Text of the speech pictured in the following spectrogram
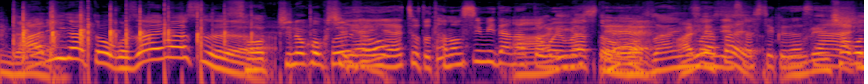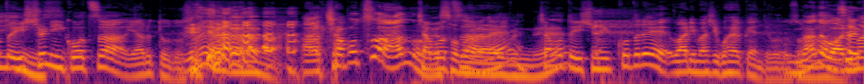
いんだ。ありがとうございます。そっちの告知いやいやちょっと楽しみだなと思いまして。ありがとうございます。宣伝させてください。チャボと一緒に行こうツアーやるってことですね。あ、チャボツアーあんのチャね、そのボツアーね。ライブにね。チャボと一緒に行くことで割増500円ってことですなんで割増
